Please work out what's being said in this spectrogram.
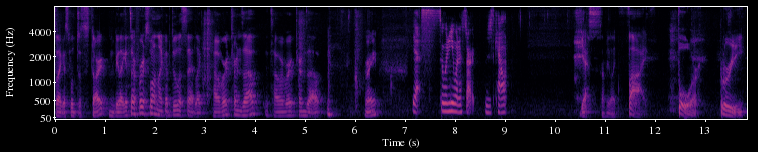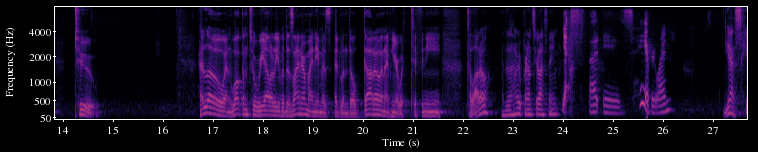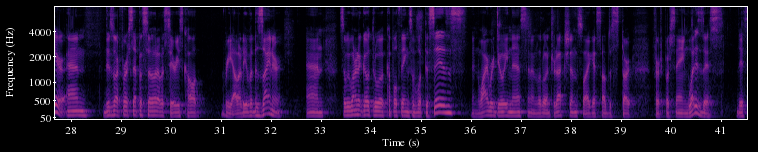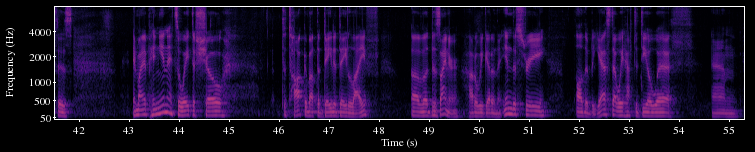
So I guess we'll just start and be like, it's our first one, like Abdullah said. Like, however it turns out, it's however it turns out, right? Yes. So when do you want to start? We'll just count. Yes. I'll be like five, four, three, two. Hello and welcome to Reality of a Designer. My name is Edwin Delgado, and I'm here with Tiffany Talato. Is that how you pronounce your last name? Yes, that is. Hey, everyone. Yes, here. And this is our first episode of a series called Reality of a Designer. And so we wanted to go through a couple things of what this is and why we're doing this and a little introduction. So I guess I'll just start first by saying, what is this? This is, in my opinion, it's a way to show, to talk about the day to day life of a designer. How do we get in the industry? All the BS that we have to deal with, and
